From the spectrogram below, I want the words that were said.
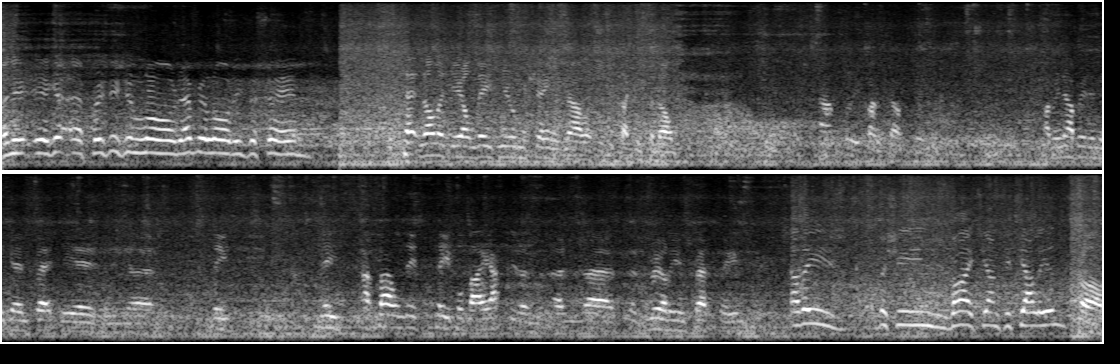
And you, you get a precision load, every load is the same. The technology on these new machines now is just second to none. Absolutely fantastic. I mean, I've been in the game 30 years and uh, these, these, I found these people by accident and uh, it's really interesting. Are these machines by chance Italian? Oh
